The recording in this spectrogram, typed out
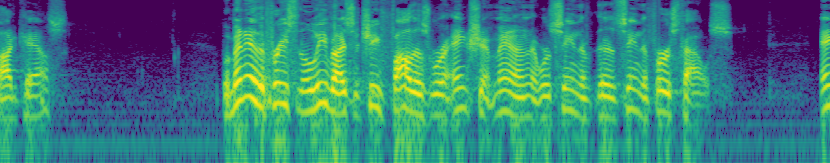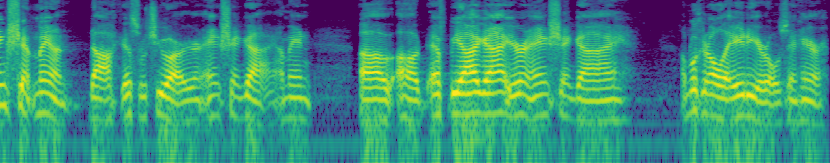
podcast. But many of the priests and the Levites, the chief fathers, were ancient men that were seen the, that had seen the first house. Ancient men, Doc. That's what you are. You're an ancient guy. I mean, uh, uh, FBI guy. You're an ancient guy. I'm looking at all the 80 year olds in here.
